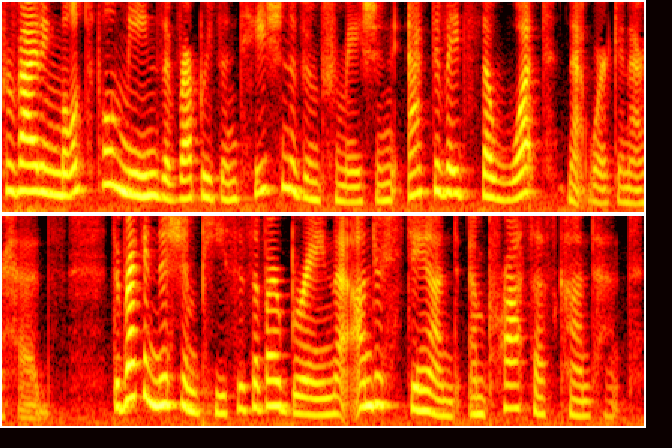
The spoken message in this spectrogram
Providing multiple means of representation of information activates the what network in our heads, the recognition pieces of our brain that understand and process content.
